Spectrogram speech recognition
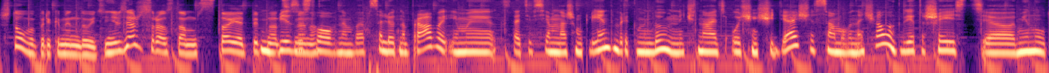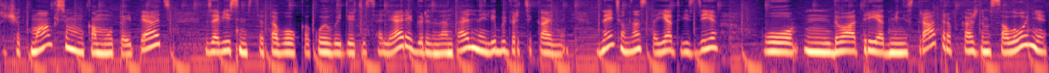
Что вы порекомендуете? Нельзя же сразу там стоять 15 минут? Безусловно, вы абсолютно правы. И мы, кстати, всем нашим клиентам рекомендуем начинать очень щадяще с самого начала, где-то 6 э, минуточек максимум, кому-то и 5, в зависимости от того, какой вы идете солярий, горизонтальный либо вертикальный. Знаете, у нас стоят везде по 2-3 администратора в каждом салоне,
